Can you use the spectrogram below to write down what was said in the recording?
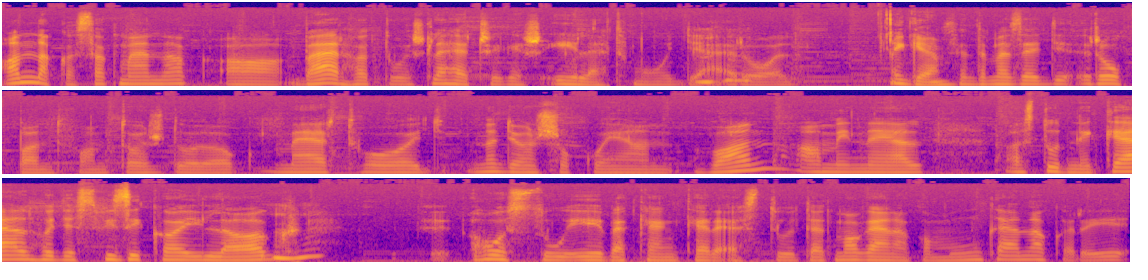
annak a szakmának a várható és lehetséges életmódjáról. Igen. Szerintem ez egy roppant fontos dolog, mert hogy nagyon sok olyan van, aminél azt tudni kell, hogy ez fizikailag uh-huh. Hosszú éveken keresztül, tehát magának a munkának a ré,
